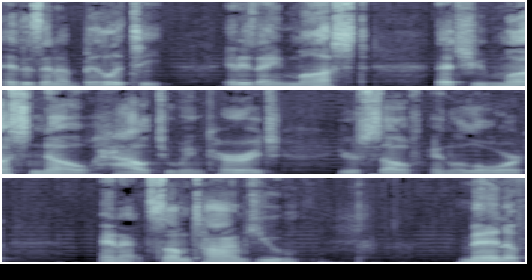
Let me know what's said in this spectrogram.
it is an ability. It is a must that you must know how to encourage yourself in the Lord and at some times you men of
